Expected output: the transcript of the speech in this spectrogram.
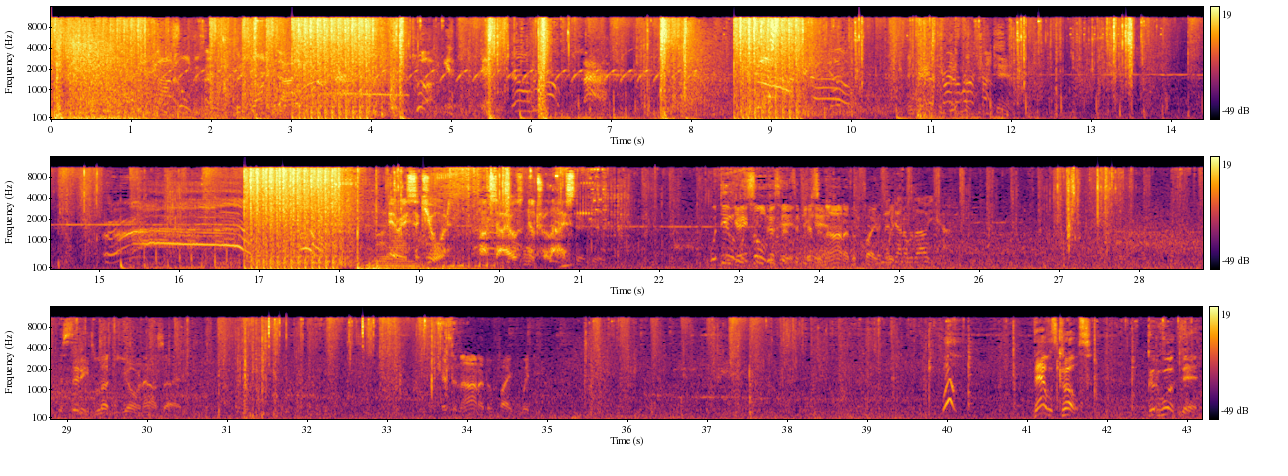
City's lucky you're on our side. It's an honor to fight with you. Woo! That was close. Good work there.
